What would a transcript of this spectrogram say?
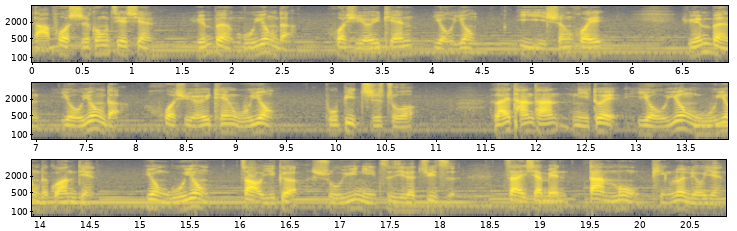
打破时空界限，原本无用的。或许有一天有用，熠熠生辉；原本有用的，或许有一天无用，不必执着。来谈谈你对有用无用的观点，用无用造一个属于你自己的句子，在下面弹幕评论留言。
